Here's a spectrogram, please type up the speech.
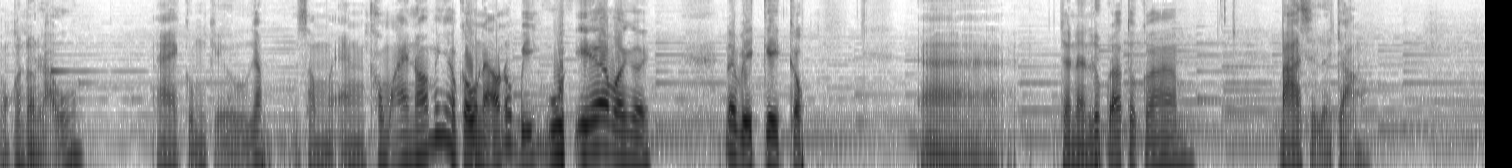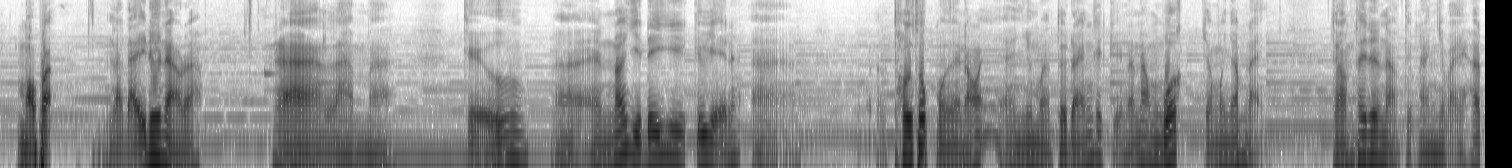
một cái nồi lẩu ai cũng kiểu gấp xong mà ăn không ai nói với nhau câu nào nó bị quê mọi người. Nó bị kỳ cục. À cho nên lúc đó tôi có ba sự lựa chọn. Một á là đẩy đứa nào đó ra làm à, kiểu à, nói gì đi kiểu vậy đó. À, thôi thúc mọi người nói à, nhưng mà tôi đoán cái chuyện đó nó không work trong cái nhóm này. Tôi không thấy đứa nào tiềm năng như vậy hết.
